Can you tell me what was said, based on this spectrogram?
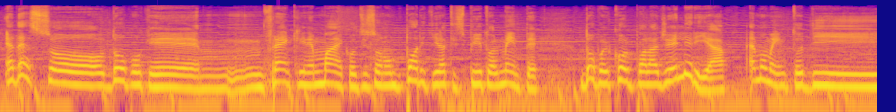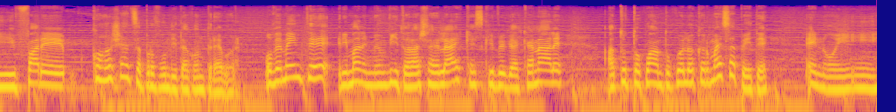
E adesso, dopo che mm, Franklin e Michael si sono un po' ritirati spiritualmente dopo il colpo alla gioielleria, è il momento di fare conoscenza approfondita con Trevor. Ovviamente rimane il mio invito a lasciare like e iscrivervi al canale, a tutto quanto quello che ormai sapete, e noi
